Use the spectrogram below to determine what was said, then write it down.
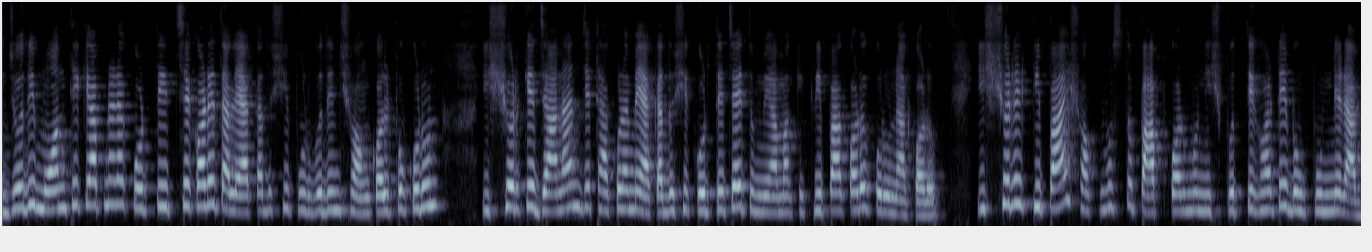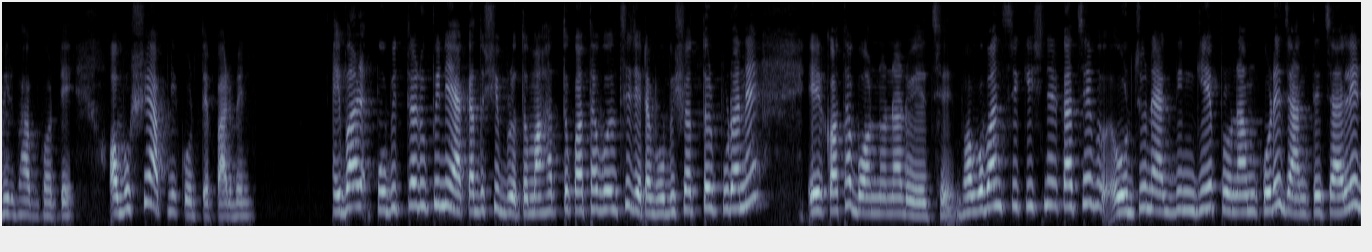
যদি মন থেকে আপনারা করতে ইচ্ছে করে, তাহলে একাদশী পূর্বদিন সংকল্প করুন। ঈশ্বরকে জানান যে, ঠাকুর, আমি একাদশী করতে চাই, তুমি আমাকে কৃপা করো, করুণা করো। ঈশ্বরের কৃপায় সমস্ত পাপ কর্ম নিষ্পত্তি ঘটে এবং পুণ্যের আবির্ভাব ঘটে। অবশ্যই আপনি করতে পারবেন। এবার পবিত্রা রূপিণী একাদশী ব্রত মাহাত্ম কথা বলছি, যেটা ভবিষ্যত্তর পুরাণে এর কথা বর্ণনা রয়েছে। ভগবান শ্রীকৃষ্ণের কাছে অর্জুন একদিন গিয়ে প্রণাম করে জানতে চাইলেন,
